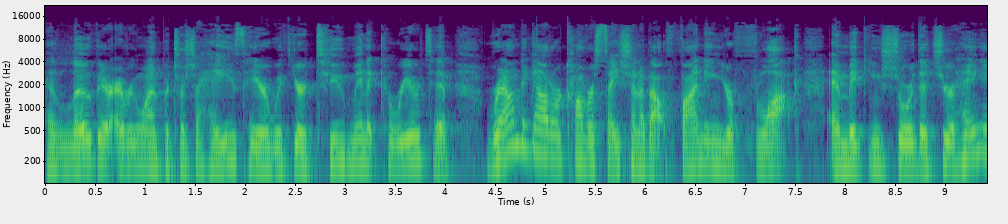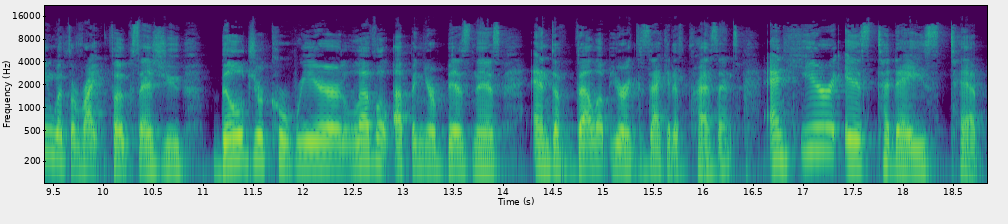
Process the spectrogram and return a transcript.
Hello there, everyone. Patricia Hayes here with your two minute career tip, rounding out our conversation about finding your flock and making sure that you're hanging with the right folks as you build your career, level up in your business, and develop your executive presence. And here is today's tip.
